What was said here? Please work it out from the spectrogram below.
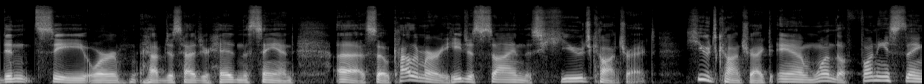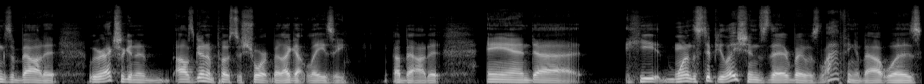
didn't see or have just had your head in the sand, uh, so Kyler Murray, he just signed this huge contract huge contract and one of the funniest things about it we were actually gonna i was gonna post a short but i got lazy about it and uh he one of the stipulations that everybody was laughing about was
